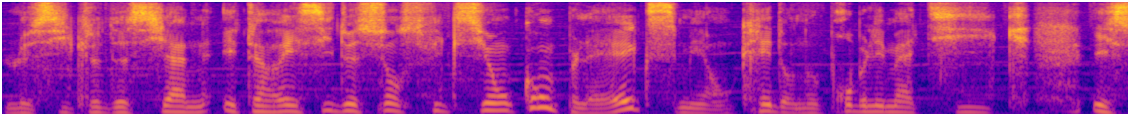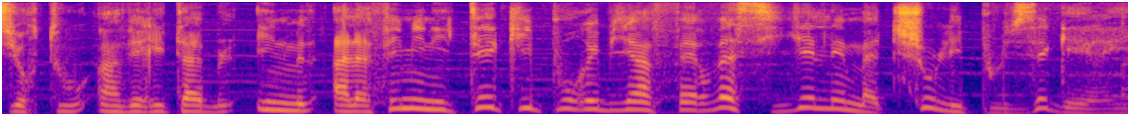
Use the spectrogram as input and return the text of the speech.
Le cycle de Sian est un récit de science-fiction complexe, mais ancré dans nos problématiques, et surtout un véritable hymne à la féminité qui pourrait bien faire vaciller les machos les plus aguerris.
